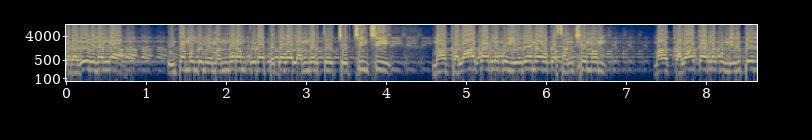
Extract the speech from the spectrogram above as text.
మరి అదే విధంగా ఇంతకుముందు మేమందరం కూడా పెద్దవాళ్ళందరితో చర్చించి మా కళాకారులకు ఏదైనా ఒక సంక్షేమం మా కళాకారులకు నిరుపేద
